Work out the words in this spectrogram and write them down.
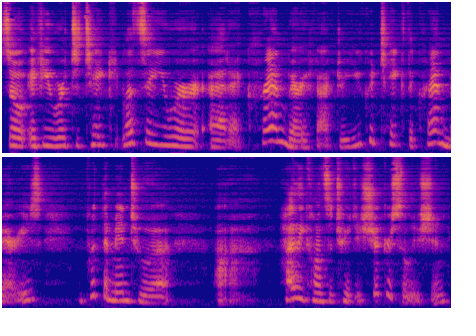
So if you were to take, let's say you were at a cranberry factory, you could take the cranberries and put them into a, a highly concentrated sugar solution,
